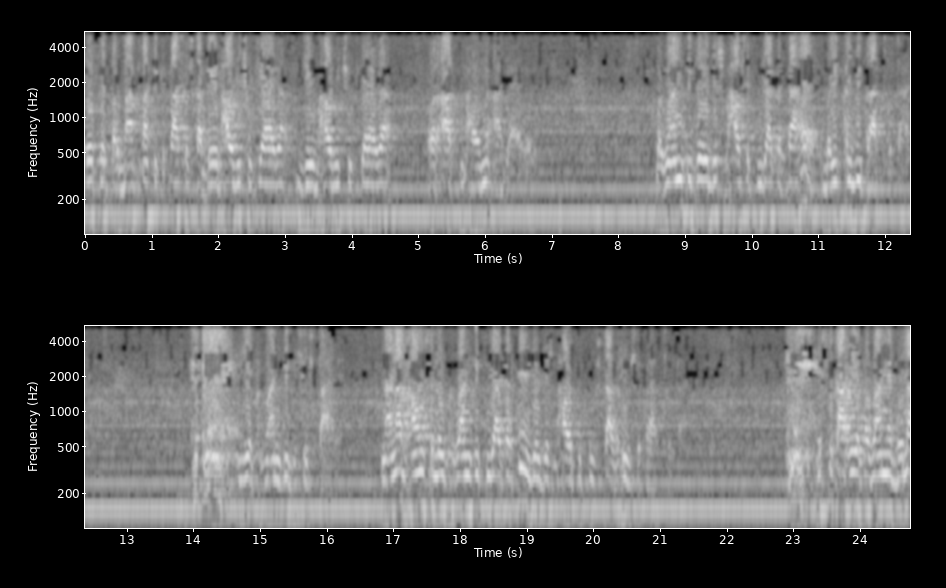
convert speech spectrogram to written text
तो फिर परमात्मा की कृपा से उसका देव भाव भी छूट जाएगा, जीव भाव भी छूट जाएगा और आत्मभाव में आ जाएगा। भगवान की जो जिस भाव से पूजा करता है, वही फल भी प्राप्त होता है। ये भगवान की विशेषता है। नाना भावों से लोग भगवान की पूजा करते हैं, जो जिस भाव की पूछता वही उसे प्राप्त होता है। इस प्रकार से भगवान ने बोला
